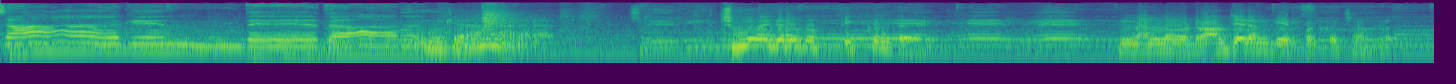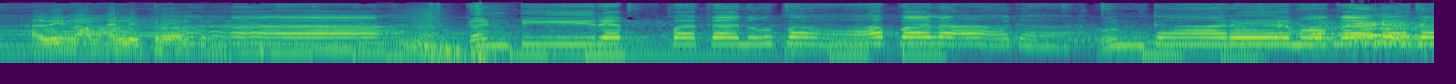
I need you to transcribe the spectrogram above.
సాగిందే దారం. ఇంకా చుమ్మి దగ్గర ఒక పిక్ ఉంటుంది. నన్ను డ్రాప్ చేయడానికి ఎయిర్పోర్ట్కి వచ్చినప్పుడు. అది నా మైండ్లో ఇప్పటి వరకు ఉంది. కంటి చెప్పకను పాపలాగా ఉంటారే మొకడదా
